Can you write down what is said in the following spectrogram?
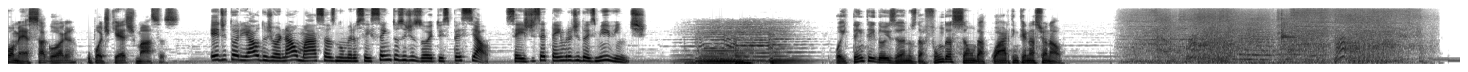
Começa agora o podcast Massas. Editorial do Jornal Massas, número 618, especial, 6 de setembro de 2020. 82 anos da fundação da Quarta Internacional.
